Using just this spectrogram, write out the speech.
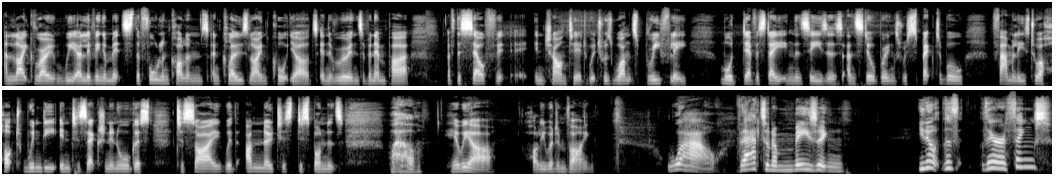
And like Rome, we are living amidst the fallen columns and clotheslined courtyards in the ruins of an empire of the self eh, enchanted, which was once briefly more devastating than Caesar's and still brings respectable families to a hot, windy intersection in August to sigh with unnoticed despondence. Well, here we are, Hollywood and Vine. Wow, that's an amazing. You know, the, there are things.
